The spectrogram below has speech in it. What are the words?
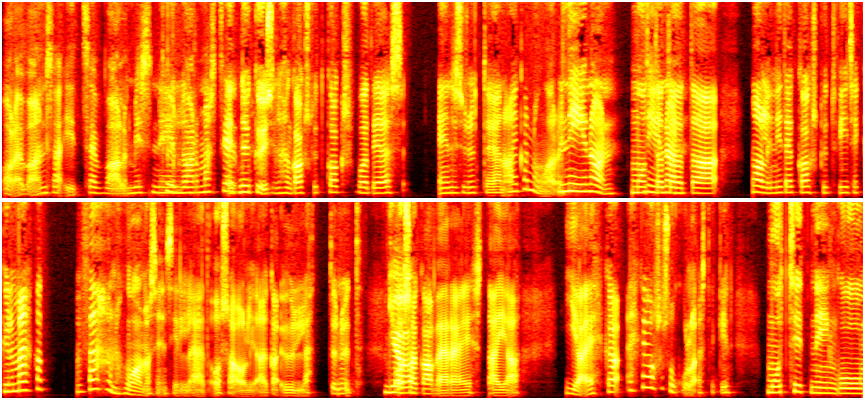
olevansa itse valmis, niin kyllä. varmasti... Et nykyisinhän 22-vuotias ensisynnyttäjä on aika nuori. Niin on. Mutta niin tota, on. mä olin itse 25 ja kyllä mä ehkä vähän huomasin sillä, että osa oli aika yllättynyt, Joo. osa kavereista ja, ja ehkä, ehkä osa sukulaistakin. Mutta sitten niinku,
